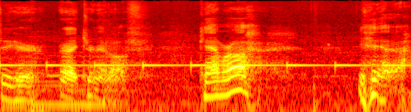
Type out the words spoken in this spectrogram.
See here. All right, turn that off. Camera. Yeah.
